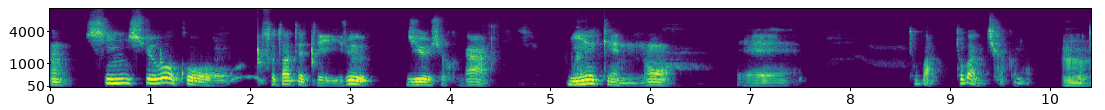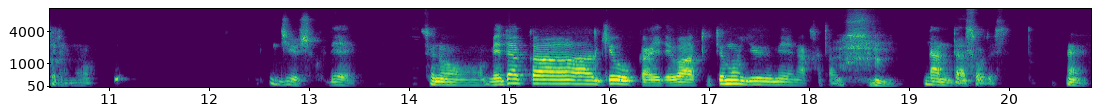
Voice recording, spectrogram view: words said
うん。新種をこう、育てている住職が、三重県の、えー、鳥羽、鳥羽の近くのうんホテルの住職で、そのメダカ業界ではとても有名な方なんだそうです。うん、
